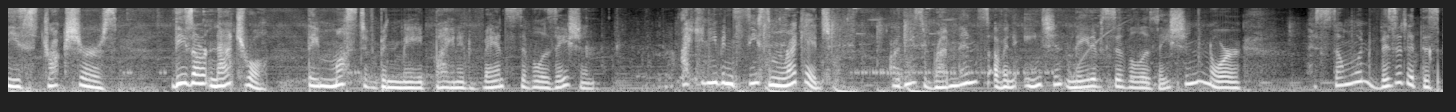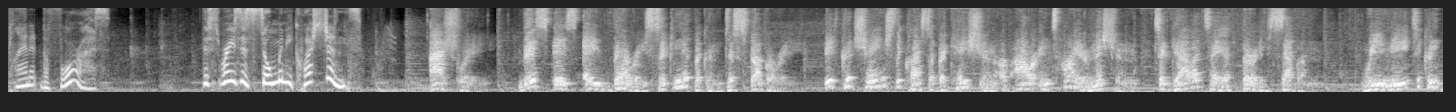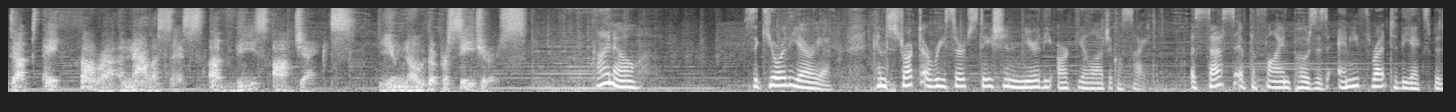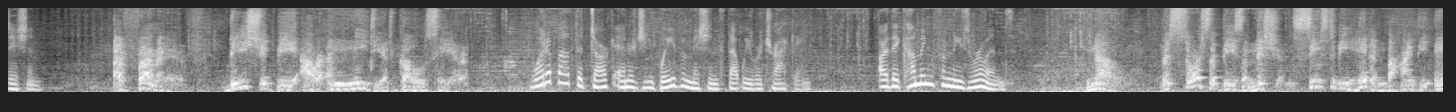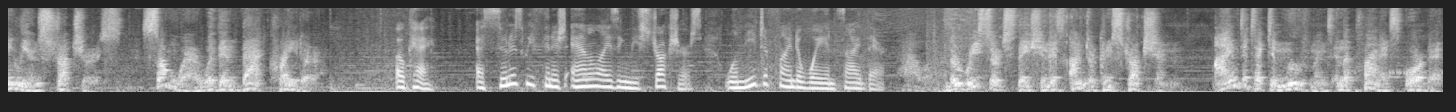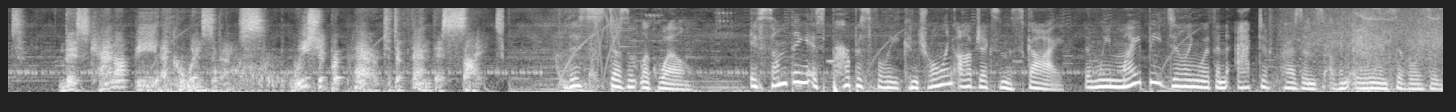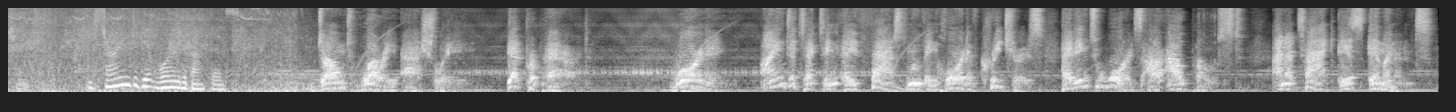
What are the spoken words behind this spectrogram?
These structures, these aren't natural. They must have been made by an advanced civilization. I can even see some wreckage. Are these remnants of an ancient native civilization, or has someone visited this planet before us? This raises so many questions. Ashley, this is a very significant discovery. It could change the classification of our entire mission to Galatea 37. We need to conduct a thorough analysis of these objects. You know the procedures. I know. Secure the area. Construct a research station near the archaeological site. Assess if the find poses any threat to the expedition. Affirmative. These should be our immediate goals here. What about the dark energy wave emissions that we were tracking? Are they coming from these ruins? No. The source of these emissions seems to be hidden behind the alien structures, somewhere within that crater. Okay. As soon as we finish analyzing these structures, we'll need to find a way inside there. The research station is under construction. I'm detecting movement in the planet's orbit. This cannot be a coincidence. We should prepare to defend this site. This doesn't look well. If something is purposefully controlling objects in the sky, then we might be dealing with an active presence of an alien civilization. I'm starting to get worried about this. Don't worry, Ashley. Get prepared. Warning. I'm detecting a fast-moving horde of creatures heading towards our outpost. An attack is imminent.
